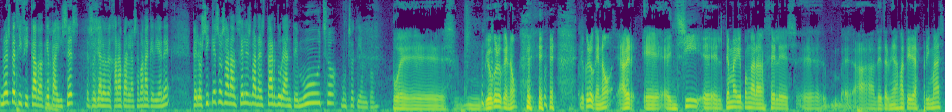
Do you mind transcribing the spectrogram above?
no ha especificado a qué países, eso ya lo dejará para la semana que viene, pero sí que esos aranceles van a estar durante mucho, mucho tiempo. Pues mm, yo creo que no. yo creo que no. A ver, eh, en sí, eh, el tema de que ponga aranceles eh, a determinadas materias primas,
